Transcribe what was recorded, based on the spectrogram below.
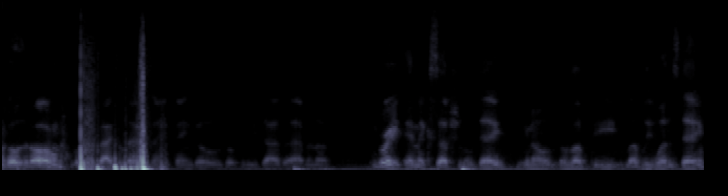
goes it all? Welcome back to Larry's Anything Goes. Hopefully, you guys are having a great and exceptional day. You know, the lovely, lovely Wednesday.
